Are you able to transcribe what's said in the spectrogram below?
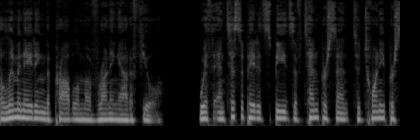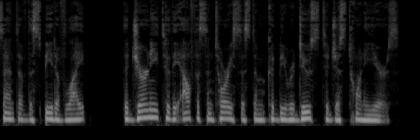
eliminating the problem of running out of fuel. With anticipated speeds of 10% to 20% of the speed of light, the journey to the Alpha Centauri system could be reduced to just 20 years.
